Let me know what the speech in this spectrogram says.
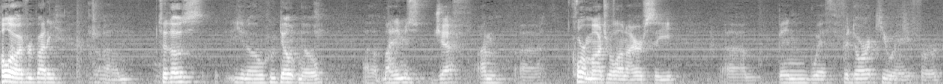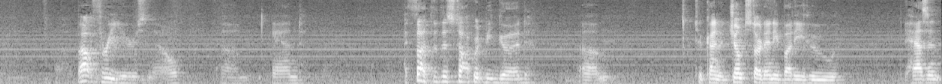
Hello, everybody. Um, to those you know who don't know, uh, my name is Jeff. I'm uh, core module on IRC. Um, been with Fedora QA for uh, about three years now, um, and I thought that this talk would be good um, to kind of jumpstart anybody who hasn't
